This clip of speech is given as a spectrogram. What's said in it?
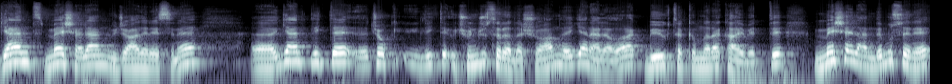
Gent Meşelen mücadelesine. E, Gent ligde e, çok ligde 3. sırada şu an ve genel olarak büyük takımlara kaybetti. Meşelen de bu sene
